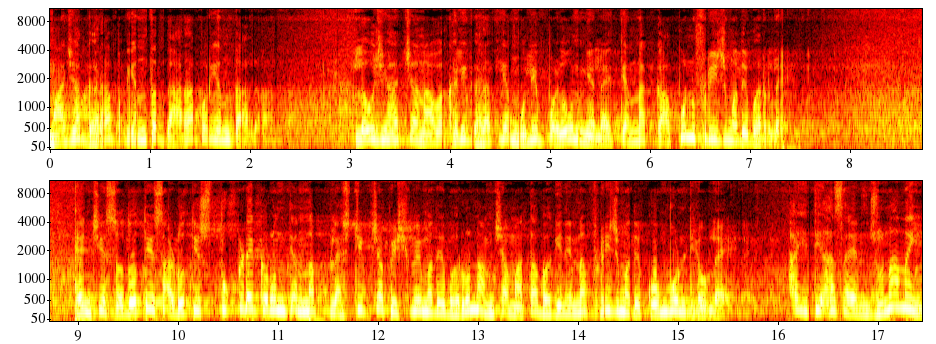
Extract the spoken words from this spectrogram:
माझ्या घरापर्यंत दारापर्यंत आलं. लव जिहादच्या नावाखाली घरातल्या मुली पळवून नेलाय त्यांना कापून फ्रीजमध्ये भरलंय. त्यांचे सदोतीस अडोतीस तुकडे करून त्यांना प्लॅस्टिकच्या पिशवीमध्ये भरून आमच्या माता भगिनींना फ्रीजमध्ये कोंबून ठेवलंय. हा इतिहास आहे जुना नाही.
